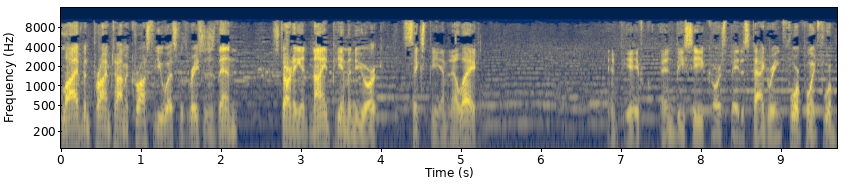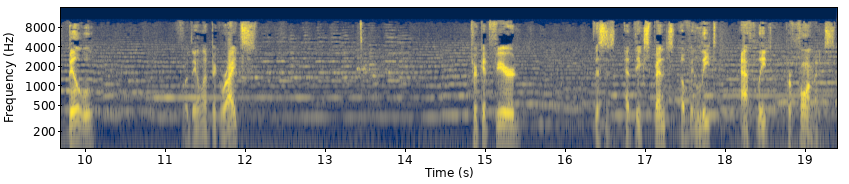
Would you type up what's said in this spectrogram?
live in prime time across the US with races then starting at 9 p.m. in New York, 6 p.m. in LA. NPA, NBC, of course, paid a staggering 4.4 bill for the Olympic rights. Trickett feared this is at the expense of elite athlete performance.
